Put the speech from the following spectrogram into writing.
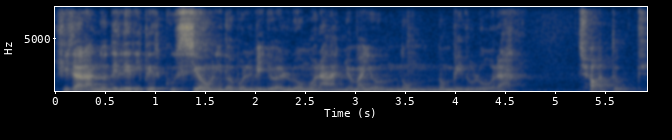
ci saranno delle ripercussioni dopo il video dell'Uomo Ragno, ma io non, non vedo l'ora. Ciao a tutti.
